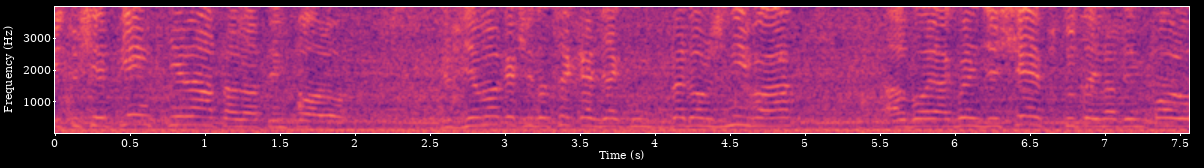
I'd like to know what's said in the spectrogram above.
I tu się pięknie lata na tym polu. Już nie mogę się doczekać, jak będą żniwa, albo jak będzie siew tutaj na tym polu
